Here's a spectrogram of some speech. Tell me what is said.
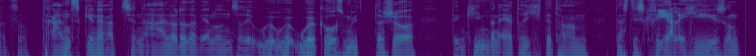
und so. transgenerational, oder? Da werden unsere Ur-Ur-Urgroßmütter schon den Kindern eintrichtet haben, dass das gefährlich ist und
